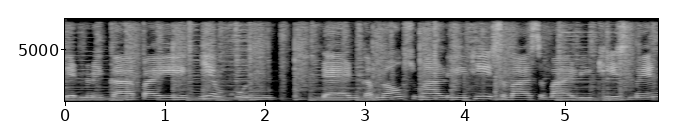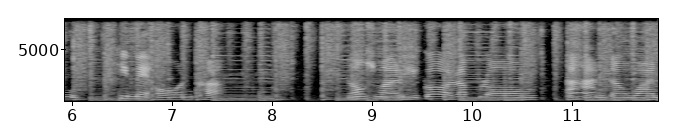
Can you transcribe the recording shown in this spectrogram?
11นาฬิกาไปเยี่ยมคุณแดนกับน้องสมาลีที่สบายสบายรีทีสเมนต์ที่แม่อ่อนค่ะ น้องสมาลีก็รับรองอาหารกลางวัน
